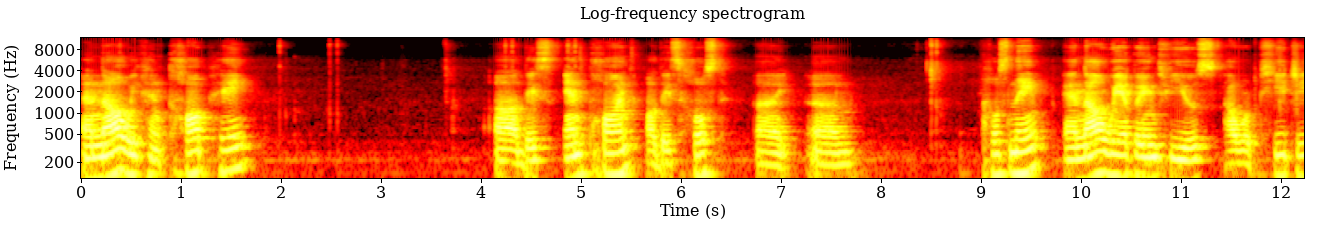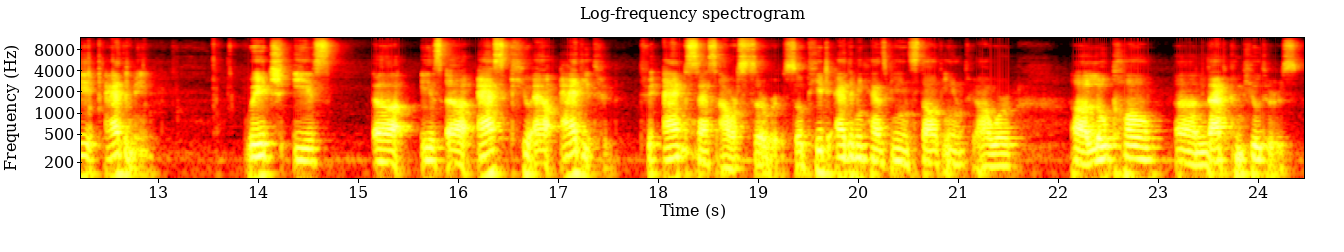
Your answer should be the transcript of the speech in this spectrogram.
And now we can copy uh, this endpoint or this host uh, um, host name. And now we are going to use our pgadmin, which is uh, is a SQL editor to access our server. So pgadmin has been installed into our uh, local uh, lab computers.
